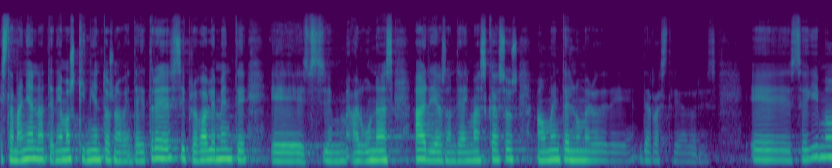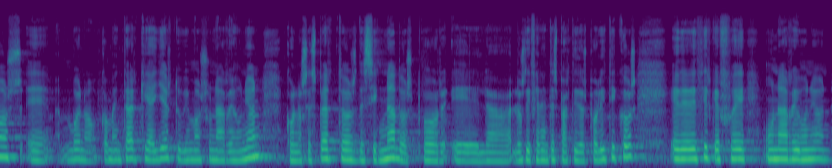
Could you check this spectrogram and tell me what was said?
Esta mañana teníamos 593 y probablemente eh, en algunas áreas donde hay más casos aumente el número de rastreadores. Eh, seguimos, eh, bueno, comentar que ayer tuvimos una reunión con los expertos designados por eh, los diferentes partidos políticos. He de decir que fue una reunión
